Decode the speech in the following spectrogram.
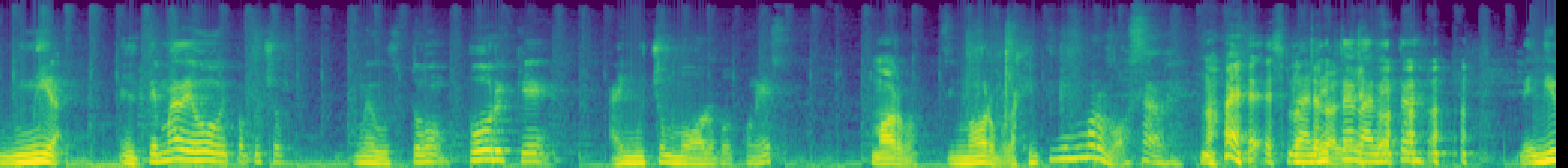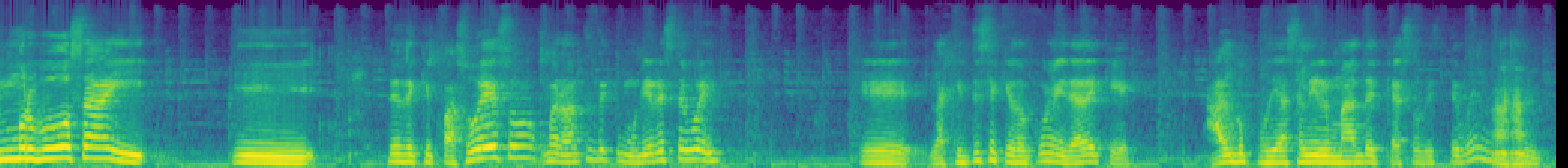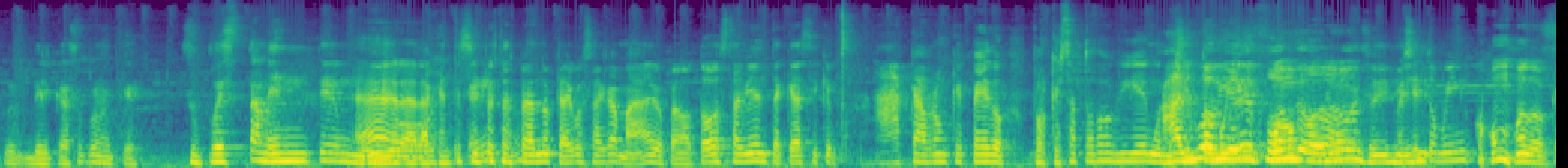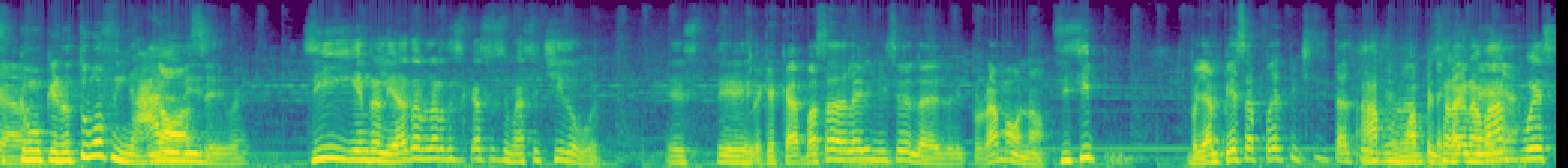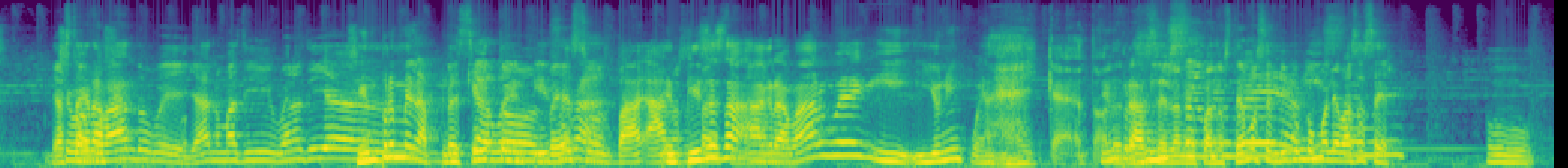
Mira, el tema de hoy, papucho, me gustó porque hay mucho morbo con eso. Morbo. Sí, morbo. La gente es bien morbosa, güey. No, eso no La te lo neta, la neta. Bien morbosa y. Y. Desde que pasó eso, bueno, antes de que muriera este güey, eh, la gente se quedó con la idea de que algo podía salir más del caso de este güey, ¿no? Ajá. Del, del caso con el que supuestamente murió. Ah, la, la este gente siempre está esperando que algo salga mal. Cuando todo está bien, te quedas así que, ah, cabrón, qué pedo. Porque está todo bien. Me Algo siento muy de fondo, ¿no? Sí, Me sí. siento muy incómodo, cabrón. Como que no tuvo final. No, dice. sí, güey. Sí, y en realidad hablar de ese caso se me hace chido, güey. Este. ¿De qué ca- ¿Vas a darle el inicio del, del programa o no? Sí, sí. Pues ya empieza, pues, pinche Ah, pues voy a empezar a grabar, pues. Ya está grabando, güey. Ya nomás di buenos días. Siempre me la aplica, güey. Besos, a. Ah, no empiezas a, a filmar, grabar, güey, y, y yo ni encuentro. Ay, cabrón. Siempre Cuando avísame, estemos en vivo, ¿cómo le vas a hacer?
